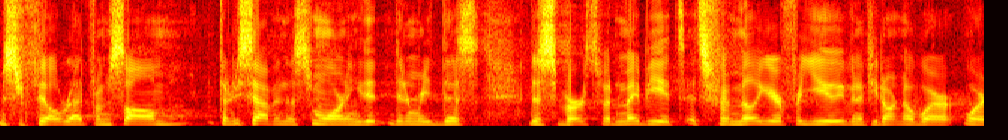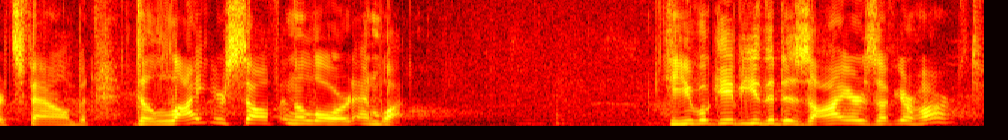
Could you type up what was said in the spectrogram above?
Mr. Phil read from Psalm 37 this morning. He didn't, read this, this verse, but maybe it's, it's familiar for you, even if you don't know where, where it's found. But delight yourself in the Lord, and what? He will give you the desires of your heart.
